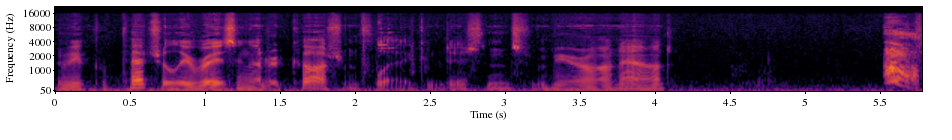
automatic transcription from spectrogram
Going to be perpetually racing under caution flag conditions from here on out.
